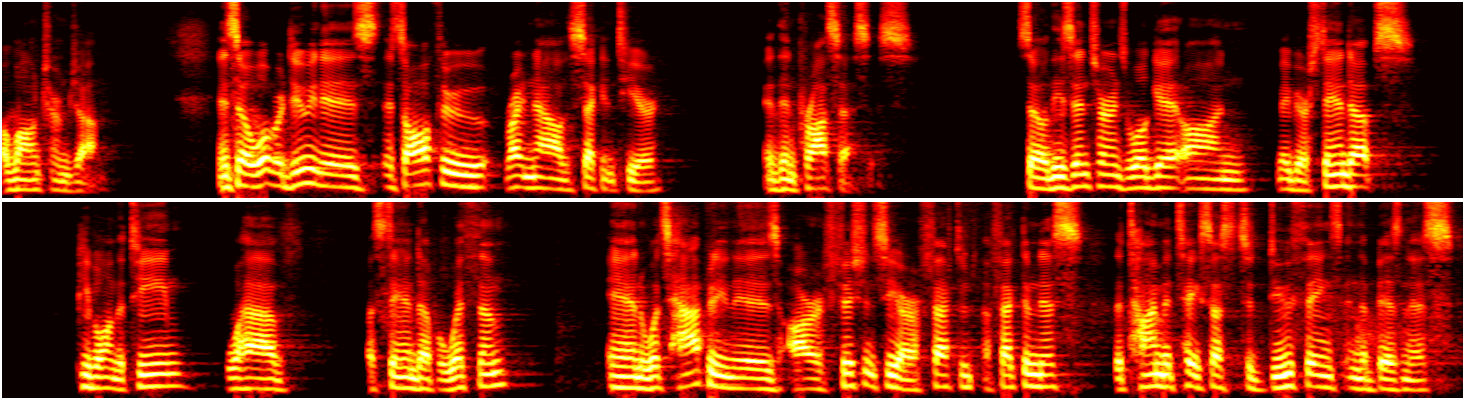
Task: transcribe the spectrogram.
a long term job. And so what we're doing is it's all through right now the second tier and then processes. So these interns will get on maybe our stand ups. People on the team will have a stand up with them. And what's happening is our efficiency, our effective, effectiveness, the time it takes us to do things in the business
